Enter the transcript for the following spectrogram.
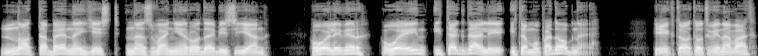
нота-бene есть название рода обезьян, Оливер, Уэйн и так далее и тому подобное. И кто тут виноват?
